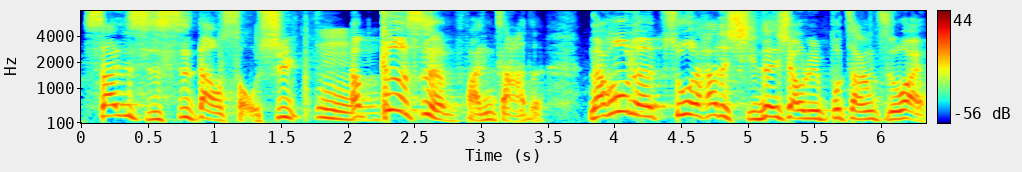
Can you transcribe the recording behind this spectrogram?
三十四道手续，嗯，然后各是很繁杂的。然后呢，除了它的行政效率不彰之外，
